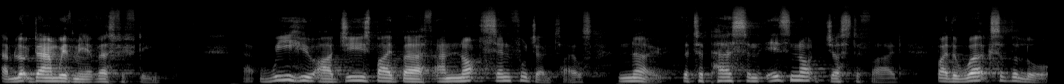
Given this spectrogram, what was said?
Um, look down with me at verse 15. Uh, we who are Jews by birth and not sinful Gentiles know that a person is not justified by the works of the law,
